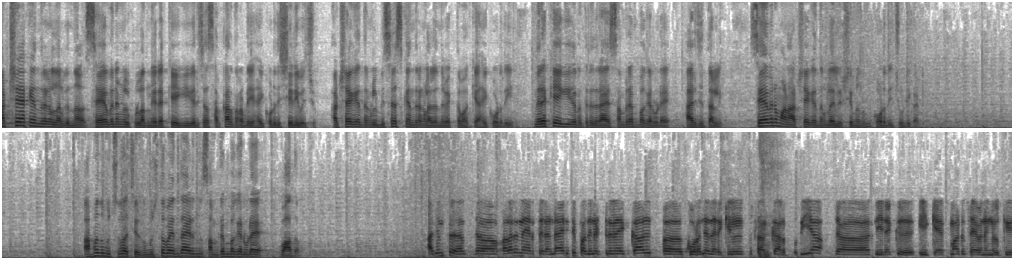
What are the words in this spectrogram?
അക്ഷയ കേന്ദ്രങ്ങൾ നൽകുന്ന സേവനങ്ങൾക്കുള്ള നിരക്ക് ഏകീകരിച്ച സർക്കാർ നടപടി ഹൈക്കോടതി ശരിവച്ചു. അക്ഷയ കേന്ദ്രങ്ങൾ ബിസിനസ് കേന്ദ്രങ്ങളല്ലെന്ന് വ്യക്തമാക്കിയ ഹൈക്കോടതി നിരക്ക് ഏകീകരണത്തിനെതിരായ സംരംഭകരുടെ ഹർജി തള്ളി. സേവനമാണ് അക്ഷയ കേന്ദ്രങ്ങളെ ലക്ഷ്യമെന്നും കോടതി ചൂണ്ടിക്കാട്ടി. അഹമ്മദ് മുസ്തഫ ചേരുന്നു. മുസ്തഫ എന്തായിരുന്നു സംരംഭകരുടെ വാദം? അജിംസ് വളരെ നേരത്തെ രണ്ടായിരത്തി പതിനെട്ടിനേക്കാൾ കുറഞ്ഞ നിരക്കിൽ സർക്കാർ പുതിയ നിരക്ക് ഈ കെ സ്മാർട്ട് സേവനങ്ങൾക്ക്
